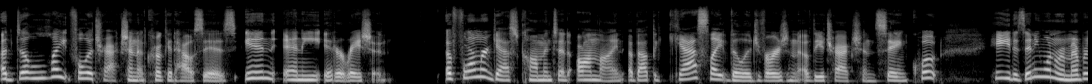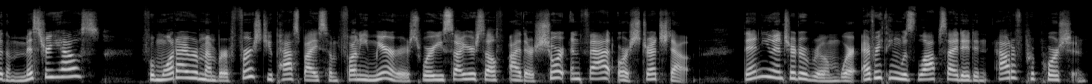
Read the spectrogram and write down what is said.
a delightful attraction a crooked house is in any iteration. A former guest commented online about the Gaslight Village version of the attraction, saying, quote, Hey, does anyone remember the Mystery House? From what I remember, first you passed by some funny mirrors where you saw yourself either short and fat or stretched out. Then you entered a room where everything was lopsided and out of proportion,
